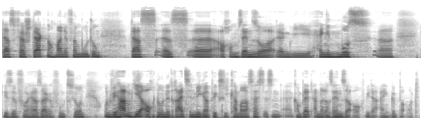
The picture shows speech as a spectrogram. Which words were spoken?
das verstärkt noch meine Vermutung, dass es äh, auch im Sensor irgendwie hängen muss, äh, diese Vorhersagefunktion. Und wir haben hier auch nur eine 13-Megapixel-Kamera, das heißt, ist ein äh, komplett anderer Sensor auch wieder eingebaut.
